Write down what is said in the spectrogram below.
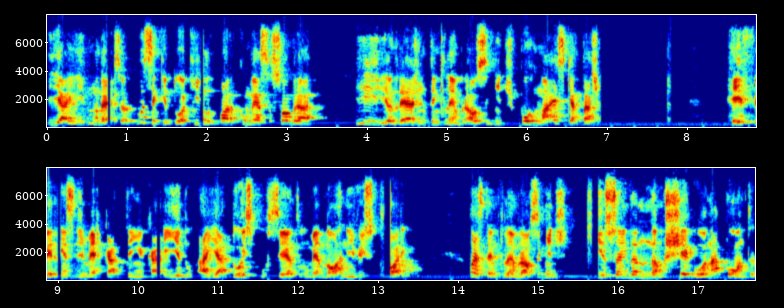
E aí, acontece, você quitou aquilo, ora, começa a sobrar. E, André, a gente tem que lembrar o seguinte: por mais que a taxa referência de mercado tenha caído aí a 2%, o menor nível histórico, nós temos que lembrar o seguinte: que isso ainda não chegou na ponta.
